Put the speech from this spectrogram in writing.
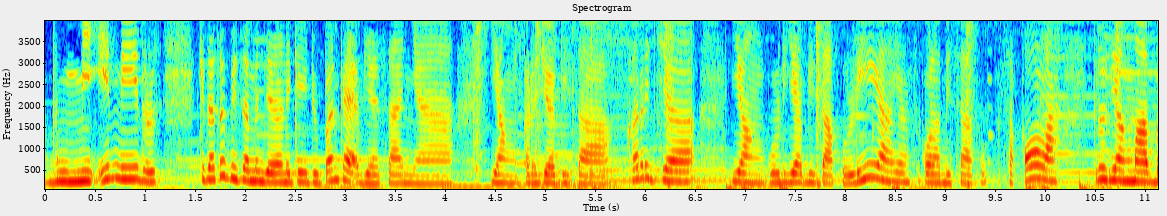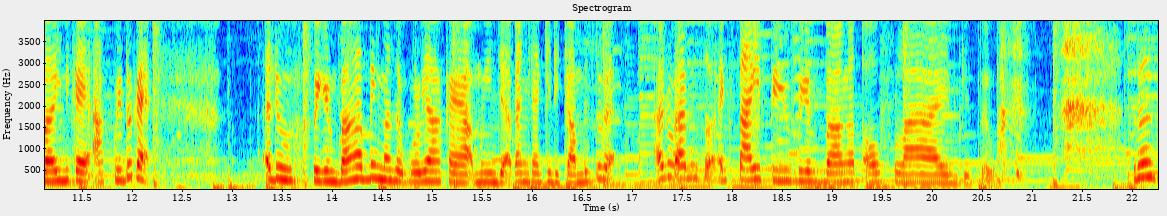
bumi ini terus kita tuh bisa menjalani kehidupan kayak biasanya yang kerja bisa kerja yang kuliah bisa kuliah yang sekolah bisa sekolah terus yang maba ini kayak aku itu kayak aduh pengen banget nih masuk kuliah kayak menginjakkan kaki di kampus tuh kayak aduh I'm so excited pengen banget offline gitu terus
